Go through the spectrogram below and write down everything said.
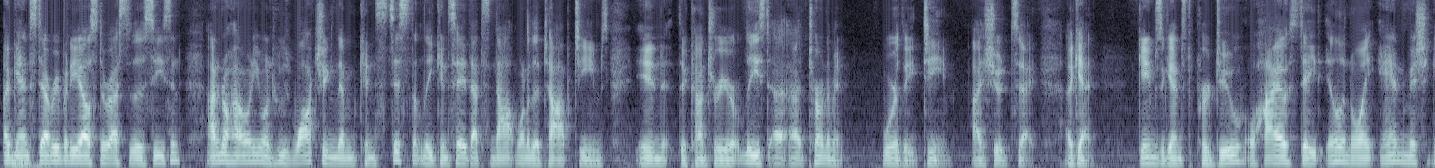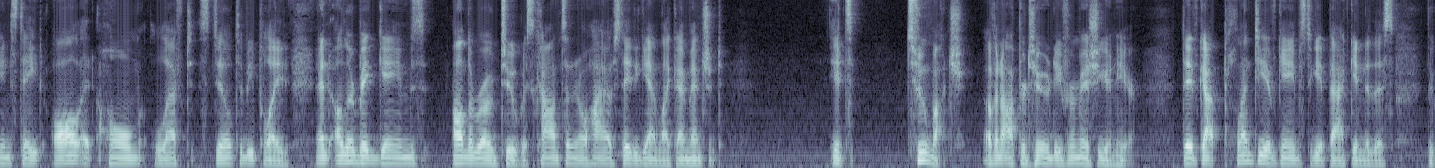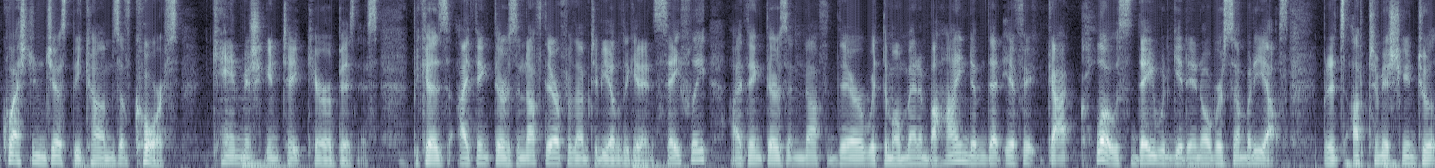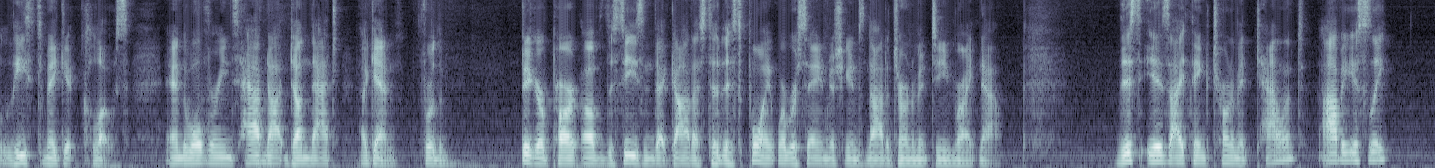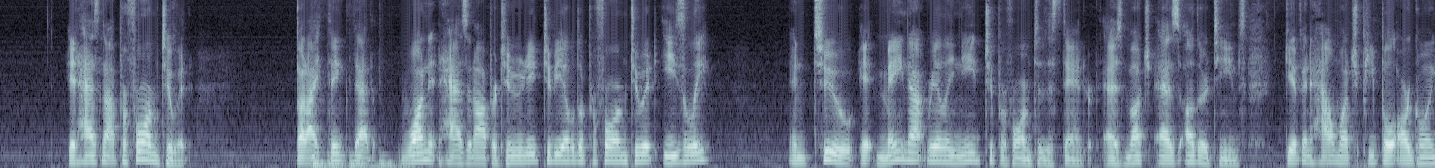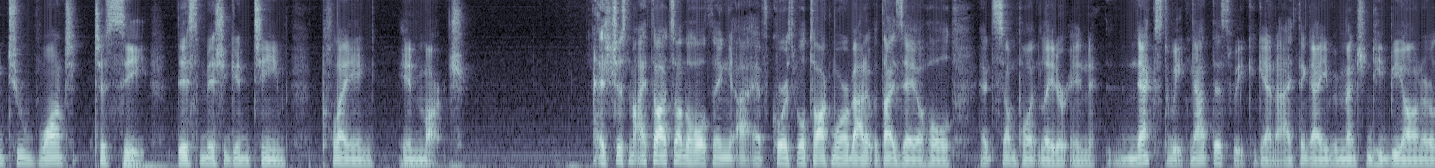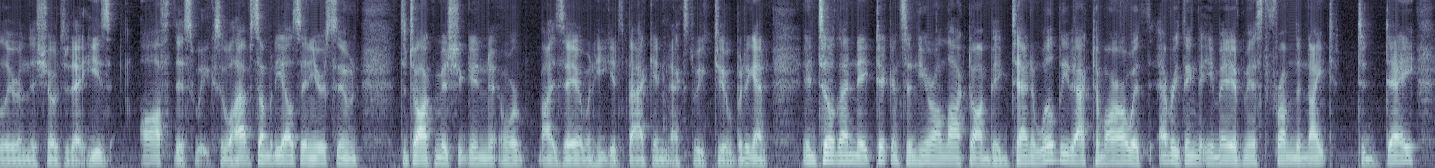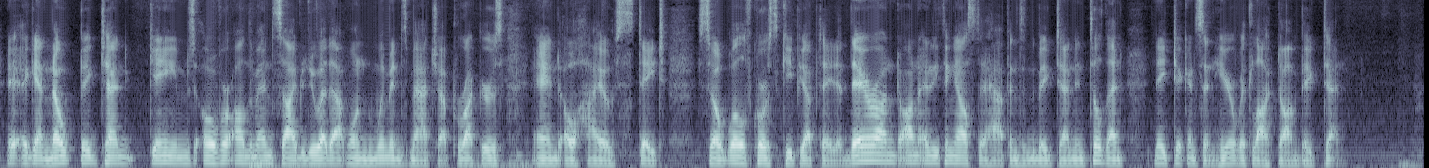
against everybody else the rest of the season, I don't know how anyone who's watching them consistently can say that's not one of the top teams in the country, or at least a, a tournament worthy team, I should say. Again, Games against Purdue, Ohio State, Illinois, and Michigan State, all at home, left still to be played. And other big games on the road, too. Wisconsin and Ohio State, again, like I mentioned. It's too much of an opportunity for Michigan here. They've got plenty of games to get back into this. The question just becomes, of course, can Michigan take care of business? Because I think there's enough there for them to be able to get in safely. I think there's enough there with the momentum behind them that if it got close, they would get in over somebody else. But it's up to Michigan to at least make it close. And the Wolverines have not done that, again, for the bigger part of the season that got us to this point where we're saying Michigan's not a tournament team right now. This is, I think, tournament talent, obviously. It has not performed to it but I think that one, it has an opportunity to be able to perform to it easily, and two, it may not really need to perform to the standard as much as other teams, given how much people are going to want to see this Michigan team playing in March. It's just my thoughts on the whole thing. Uh, of course, we'll talk more about it with Isaiah Hole at some point later in next week, not this week. Again, I think I even mentioned he'd be on earlier in the show today. He's off this week, so we'll have somebody else in here soon to talk Michigan or Isaiah when he gets back in next week too. But again, until then, Nate Dickinson here on Locked On Big Ten, and we'll be back tomorrow with everything that you may have missed from the night today. Again, no Big Ten games over on the men's side. We do have that one women's matchup, Rutgers and Ohio State. So we'll, of course, keep you updated there on, on anything else that happens in the Big Ten. Until then, Nate Dickinson here with Locked On Big Ten.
